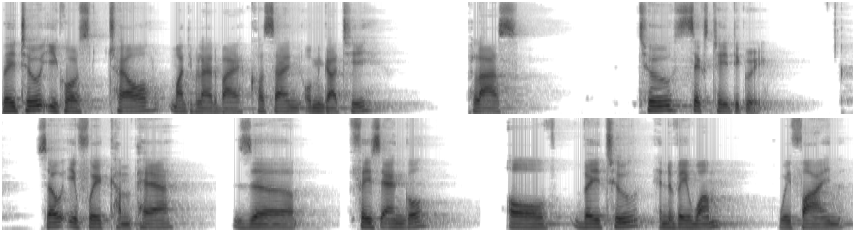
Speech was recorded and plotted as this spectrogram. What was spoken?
V2 equals 12 multiplied by cosine omega t plus 260 degree. So if we compare the phase angle of V2 and V1, we find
